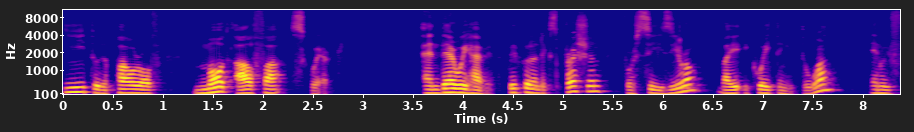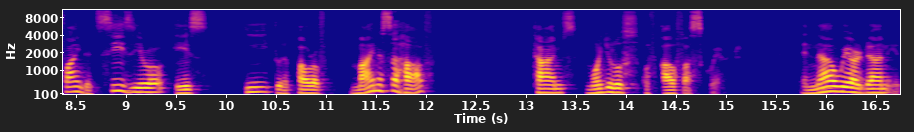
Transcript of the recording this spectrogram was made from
e to the power of mod alpha squared. And there we have it. We've got an expression for C0 by equating it to 1, and we find that C0 is e to the power of minus a half times modulus of alpha squared. And now we are done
